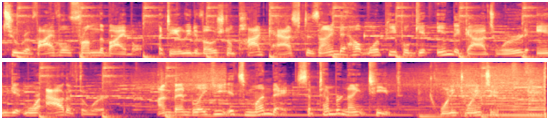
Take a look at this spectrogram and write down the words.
to Revival from the Bible, a daily devotional podcast designed to help more people get into God's Word and get more out of the Word. I'm Ben Blakey. It's Monday, September 19th, 2022.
